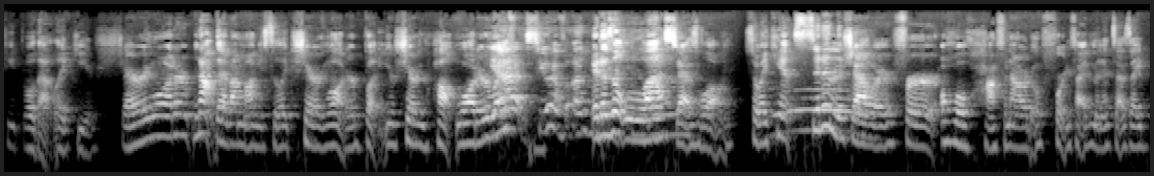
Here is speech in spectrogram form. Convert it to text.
people that like you're sharing water, not that I'm obviously like sharing water, but you're sharing hot water with. Yes, you have. Un- It doesn't last mm-hmm. as long. So I can't sit in the shower for a whole half an hour to 45 minutes as I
